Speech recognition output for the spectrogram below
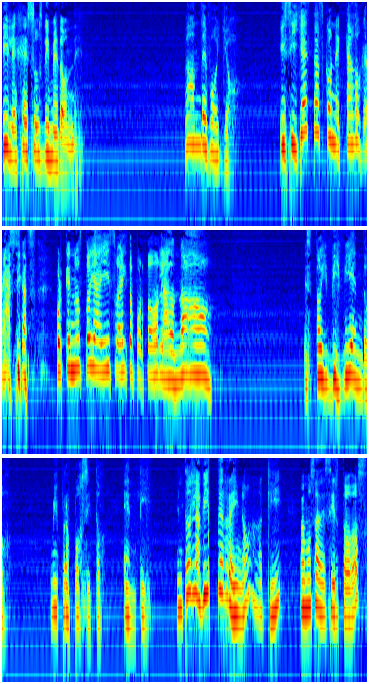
Dile, Jesús, dime dónde. ¿Dónde voy yo? Y si ya estás conectado, gracias, porque no estoy ahí suelto por todos lados, no. Estoy viviendo mi propósito en ti. Entonces la vida de reino aquí vamos a decir todos,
